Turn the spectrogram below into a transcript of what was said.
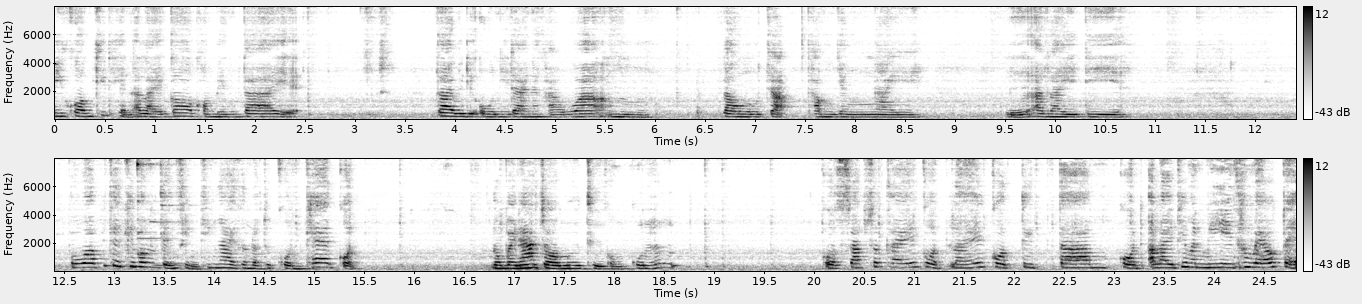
มีความคิดเห็นอะไรก็คอมเมนต์ใต้ใต้วิดีโอนี้ได้นะคะว่าอืมเราจะทำยังไง หรืออะไรดี เพราะว่าพี่เจ้คิดว่ามันเป็นสิ่งที่ง่ายสำหรับทุกคนแค่กด ลงไปหน้าจอมือถือของคุณแล้ว กด subscribe กดไลค์กดติดตาม กดอะไรที่มันมีทั้งแล้วแต่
